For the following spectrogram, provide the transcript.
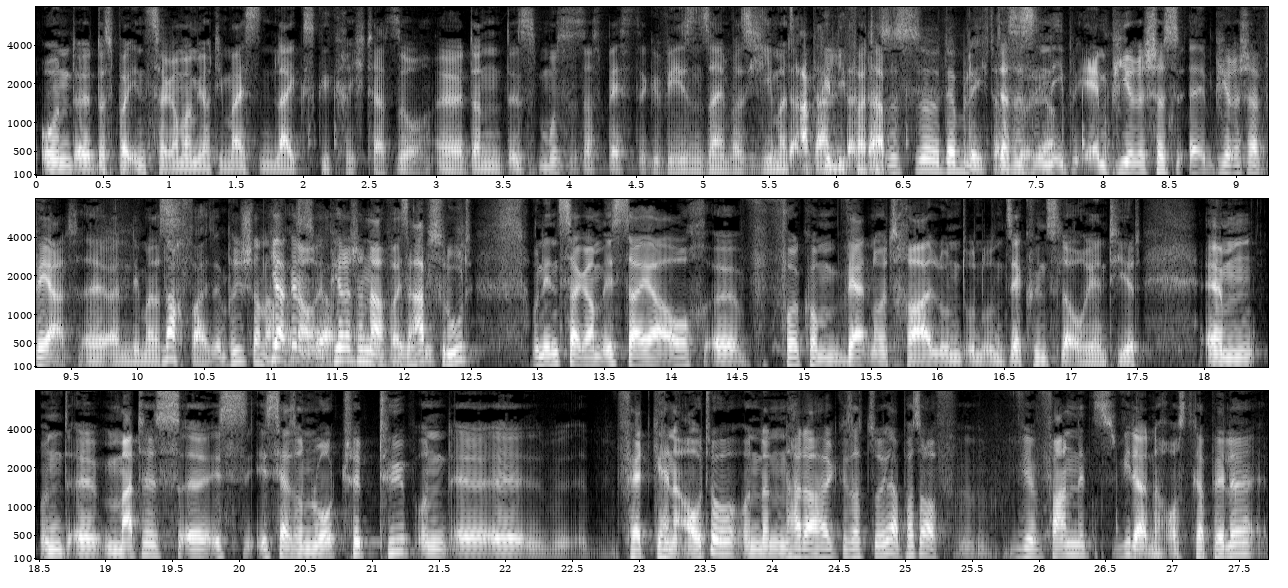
und äh, das bei Instagram bei mir auch die meisten Likes gekriegt hat. So, äh, dann das, muss es das Beste gewesen sein, was ich jemals abgeliefert habe. Das ist äh, der Beleg. Das ist ein ja. empirisches, äh, empirischer Wert, äh, an dem man das. Nachweis, empirischer Nachweis. Ja, genau, empirischer Nachweis, absolut. Und Instagram ist da ja auch vollkommen wertneutral und, und, und sehr künstlerorientiert. Ähm, und äh, Mattes ist, ist ja so ein Roadtrip-Typ und äh, äh, fährt gerne Auto. Und dann hat er halt gesagt, so ja, pass auf, wir fahren jetzt wieder nach Ostkapelle,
